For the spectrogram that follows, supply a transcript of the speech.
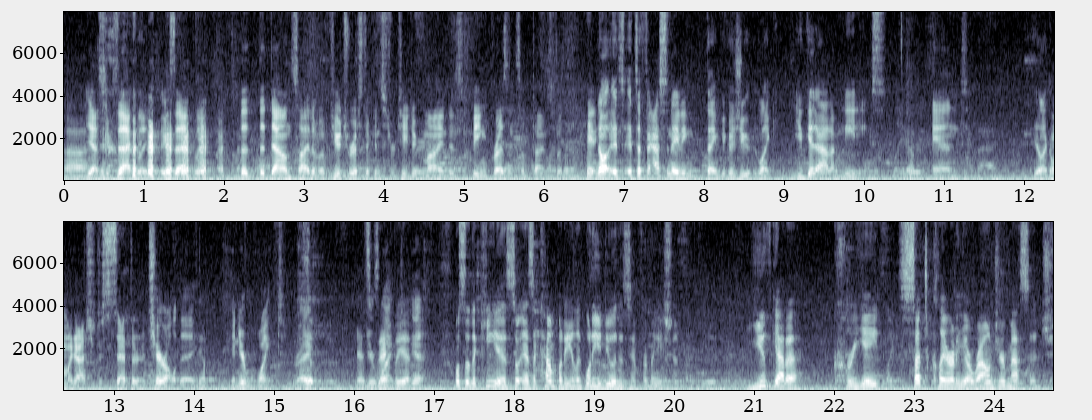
Uh, Yes, exactly, exactly. the the downside of a futuristic and strategic mind is being present sometimes. But Here- no, it's it's a fascinating thing because you like you get out of meetings and you're like, oh my gosh, you just sat there in a chair all day Yep. and you're white, right? That's You're exactly right, it. yeah. Well, so the key is so as a company, like, what do you do with this information? You've got to create such clarity around your message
